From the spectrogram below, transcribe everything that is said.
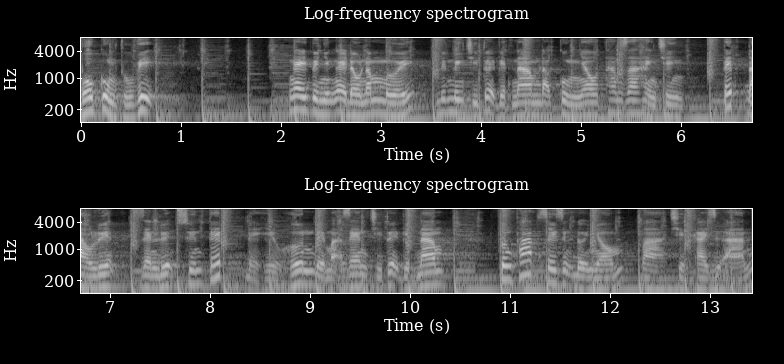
vô cùng thú vị. Ngay từ những ngày đầu năm mới, Liên minh trí tuệ Việt Nam đã cùng nhau tham gia hành trình Tết đào luyện, rèn luyện xuyên Tết để hiểu hơn về mạ gen trí tuệ Việt Nam, phương pháp xây dựng đội nhóm và triển khai dự án.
